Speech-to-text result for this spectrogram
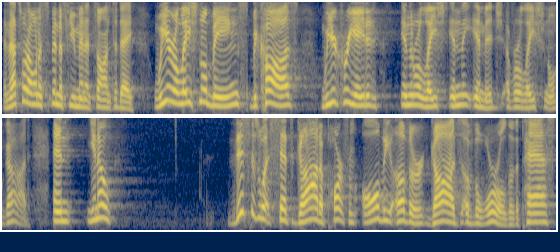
And that's what I want to spend a few minutes on today. We are relational beings because we are created in the, relation, in the image of a relational God. And, you know, this is what sets God apart from all the other gods of the world of the past.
